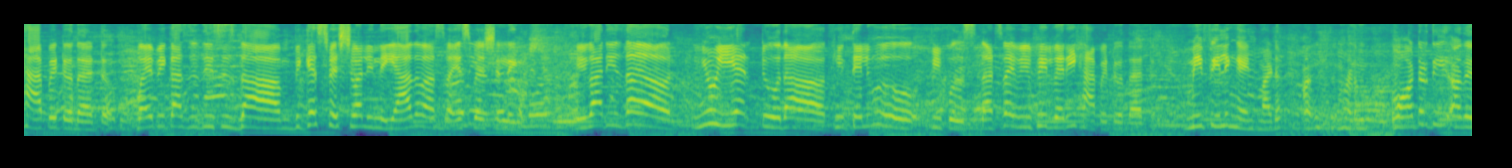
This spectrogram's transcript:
happy to that why because this is the biggest festival in the Yadavas especially Ugadi is the new year to the Telugu peoples that's why we feel very happy to that మీ ఫీలింగ్ ఏంటి మేడం అంతే మేడం వాటర్ తీ అదే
